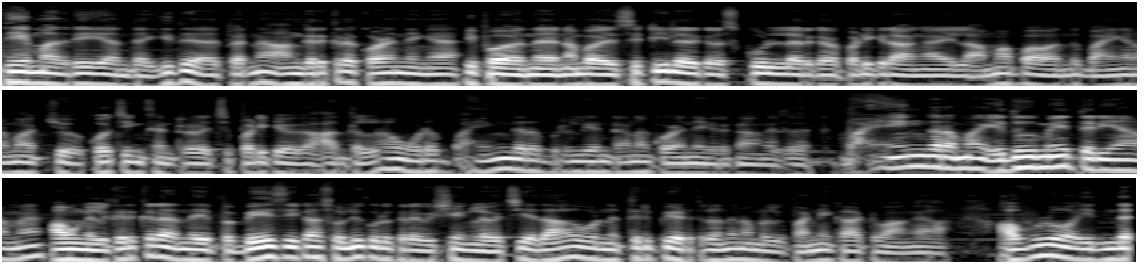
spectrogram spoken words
அதே மாதிரி அந்த இது பேர்னா பேர் என்ன? அங்கே இருக்கிற குழந்தைங்க இப்போ அந்த நம்ம சிட்டியில் இருக்கிற ஸ்கூலில் இருக்கிற படிக்கிறாங்க இல்லை அம்மா அப்பா வந்து பயங்கரமாக கோச்சிங் சென்டர் வச்சு படிக்க அதெல்லாம் கூட பயங்கர ப்ரில்லியண்ட்டான குழந்தைங்க இருக்காங்க சார் பயங்கரமாக எதுவுமே தெரியாமல் அவங்களுக்கு இருக்கிற அந்த இப்போ பேசிக்காக சொல்லிக் கொடுக்குற விஷயங்களை வச்சு ஏதாவது ஒன்று திருப்பி எடுத்துகிட்டு வந்து நம்மளுக்கு பண்ணி காட்டுவாங்க. அவ்வளோ இந்த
